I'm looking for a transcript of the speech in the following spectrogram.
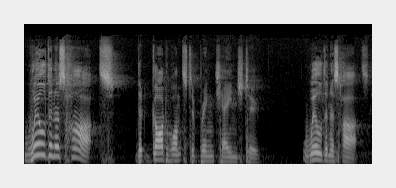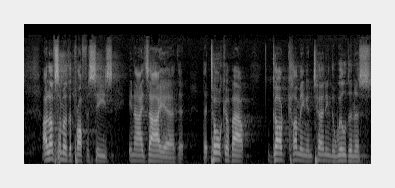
wilderness hearts that God wants to bring change to. Wilderness hearts. I love some of the prophecies in Isaiah that, that talk about God coming and turning the wilderness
